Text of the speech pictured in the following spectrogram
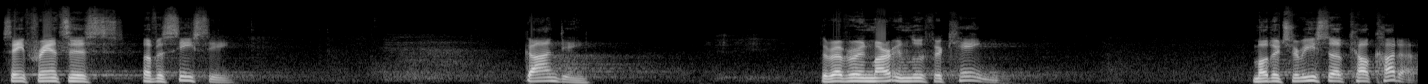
St. Francis of Assisi, Gandhi, the Reverend Martin Luther King, Mother Teresa of Calcutta,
